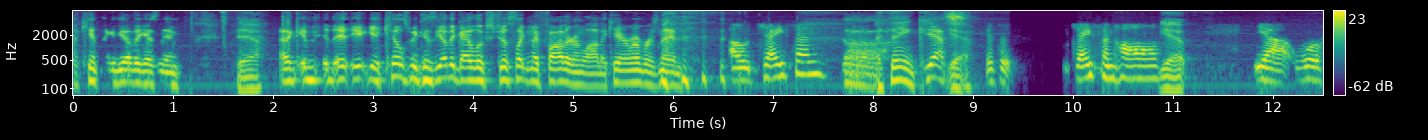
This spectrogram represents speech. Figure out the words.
I can't think of the other guy's name. Yeah. And it, it, it, it kills me because the other guy looks just like my father-in-law, and I can't remember his name. oh, Jason. Ugh. I think yes. Yeah. Is it Jason Hall? Yep. Yeah, well,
